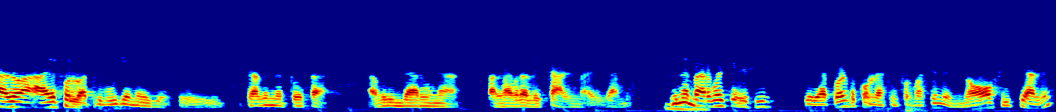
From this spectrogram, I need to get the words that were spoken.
a, eso lo atribuyen ellos. Y salen pues a, brindar una palabra de calma, digamos. Sin embargo, hay que decir que de acuerdo con las informaciones no oficiales,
